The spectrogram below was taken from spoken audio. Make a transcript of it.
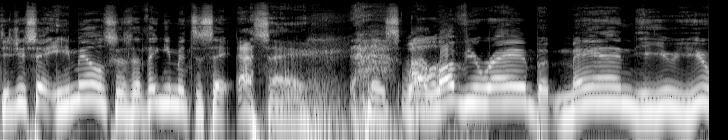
Did you say emails? Because I think you meant to say essay. 'Cause I love you, Ray, but man, you you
